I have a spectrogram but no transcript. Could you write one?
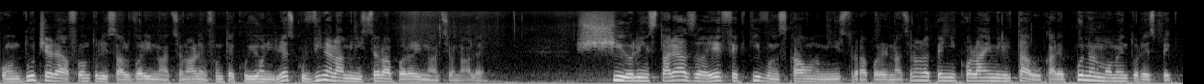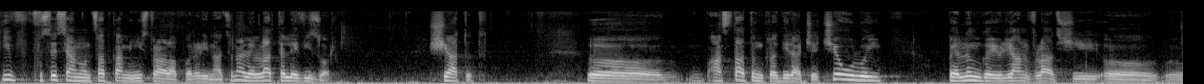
conducerea Frontului Salvării Naționale în frunte cu Ion Iliescu vine la Ministerul Apărării Naționale și îl instalează efectiv în scaunul Ministrului Apărării Naționale pe Nicolae Militaru, care până în momentul respectiv fusese anunțat ca Ministru al Apărării Naționale la televizor. Și atât. Uh, a stat în clădirea CC-ului, pe lângă Iulian Vlad și uh, uh,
